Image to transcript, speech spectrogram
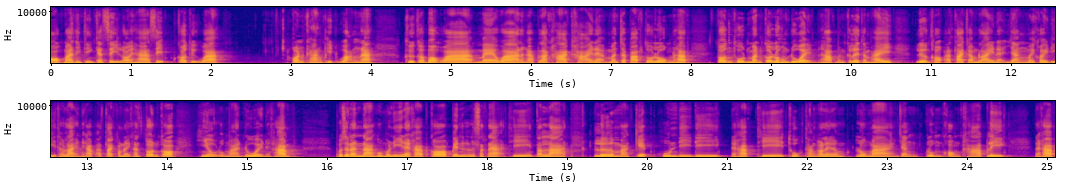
ออกมาจริงๆแค่ 450 ก็ถือว่า ค่อนข้างผิดหวังนะ คือก็บอกว่าแม้ว่านะครับราคาขายเนี่ยมันจะปรับตัวลงนะครับ ต้นทุนมันก็ลงด้วยนะครับ มันก็เลยทำให้เรื่องของอัตรากำไรเนี่ยยังไม่ค่อยดีเท่าไหร่นะครับ อัตรากำไรขั้นต้นก็เหี่ยวลงมาด้วยนะครับเพราะฉะนั้นหน้าหุ้นวันนี้นะครับก็เป็นลักษณะที่ตลาดเริ่มมาเก็บหุ้นดีๆนะครับที่ถูกทำกำไรลงมาอย่างกลุ่มของค้าปลีกนะครับ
